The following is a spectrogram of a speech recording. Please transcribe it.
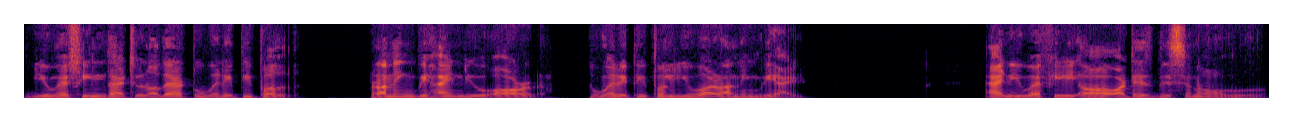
You may feel that, you know, there are too many people running behind you or too many people you are running behind. And you may feel, oh, what is this? You know,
